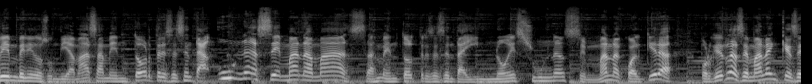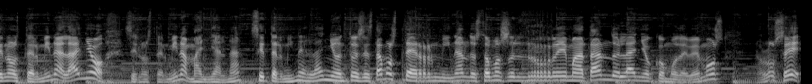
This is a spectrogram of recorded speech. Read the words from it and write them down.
Bienvenidos un día más a Mentor 360, una semana más a Mentor 360 y no es una semana cualquiera, porque es la semana en que se nos termina el año, se nos termina mañana, se termina el año, entonces estamos terminando, estamos rematando el año como debemos, no lo sé,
